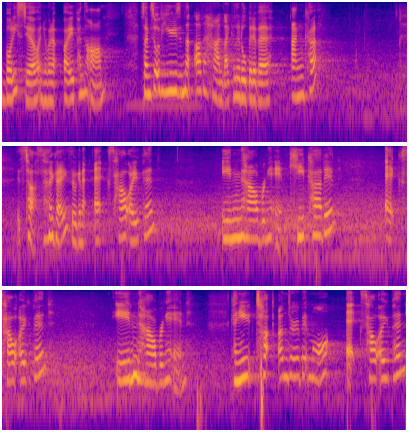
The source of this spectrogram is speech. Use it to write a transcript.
the body still and you're going to open the arm. So I'm sort of using the other hand like a little bit of a anchor. It's tough, okay? So we're going to exhale, open. Inhale, bring it in. Keep curving. Exhale, open. Inhale, bring it in. Can you tuck under a bit more? Exhale, open.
